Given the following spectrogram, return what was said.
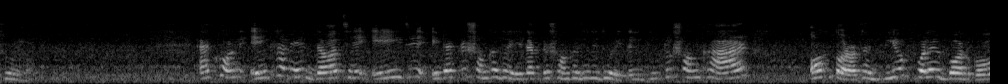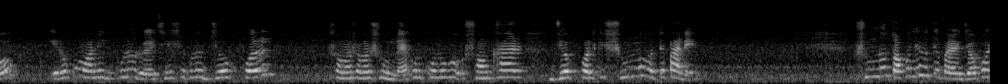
শূন্য। এখন এইখানে দেওয়া আছে এই যে এটা একটা সংখ্যা ধরি, এটা একটা সংখ্যা যদি ধরি, তাহলে দুটো সংখ্যার অন্তর অর্থাৎ বিয়োগ ফলের বর্গ এরকম অনেকগুলো রয়েছে, সেগুলো যোগফল সমান সমান শূন্য। এখন কোনো সংখ্যার যোগফল কি শূন্য হতে পারে? শূন্য তখনই হতে পারে, যখন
